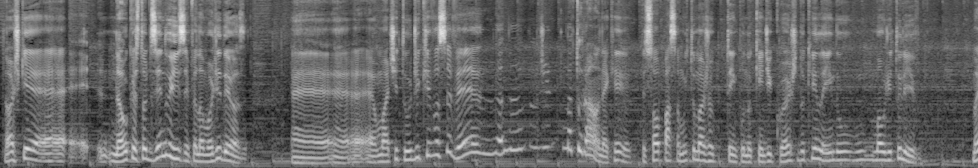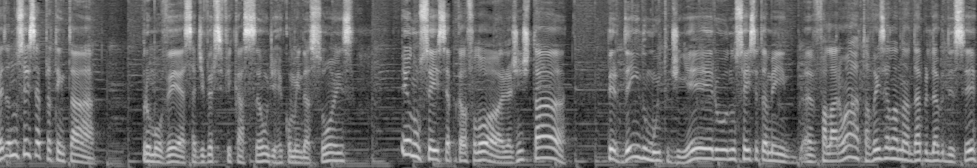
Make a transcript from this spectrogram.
Então acho que é, é, é não que eu estou dizendo isso, pelo amor de Deus. É, é, é, uma atitude que você vê natural, né? Que o pessoal passa muito mais tempo no Candy Crush do que lendo um maldito livro. Mas eu não sei se é para tentar promover essa diversificação de recomendações. Eu não sei se é porque ela falou, olha, a gente está perdendo muito dinheiro. Não sei se também é, falaram, ah, talvez ela na WWDC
